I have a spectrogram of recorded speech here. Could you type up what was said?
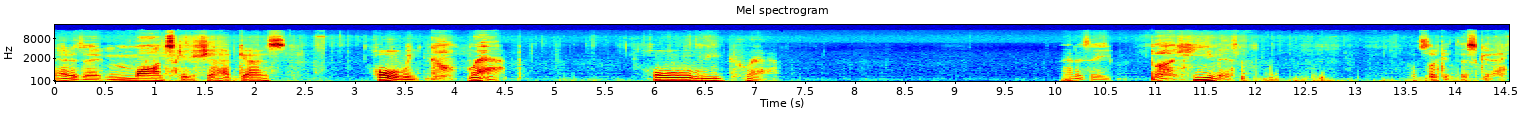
That is a monster shad, guys. Holy crap. Holy crap. That is a behemoth. Let's look at this guy.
